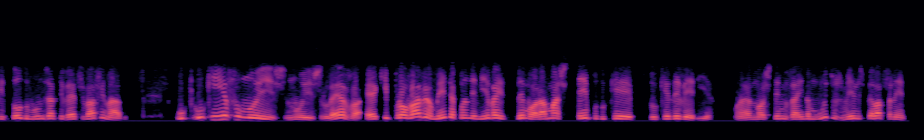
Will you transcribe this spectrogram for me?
se todo mundo já tivesse vacinado. O, o que isso nos, nos leva é que provavelmente a pandemia vai demorar mais tempo do que, do que deveria. É? Nós temos ainda muitos meses pela frente.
